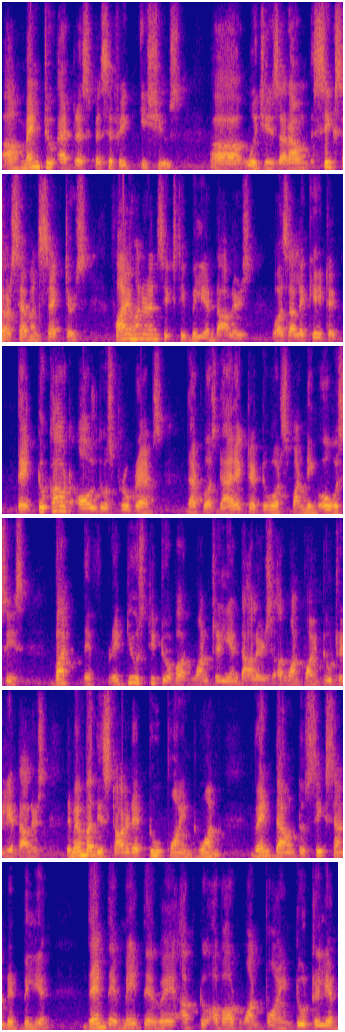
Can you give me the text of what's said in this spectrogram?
uh, meant to address specific issues, uh, which is around six or seven sectors. Five hundred and sixty billion dollars was allocated. They took out all those programs that was directed towards funding overseas but they've reduced it to about $1 trillion or $1.2 trillion. Remember, they started at 2.1, went down to 600 billion. Then they made their way up to about $1.2 trillion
